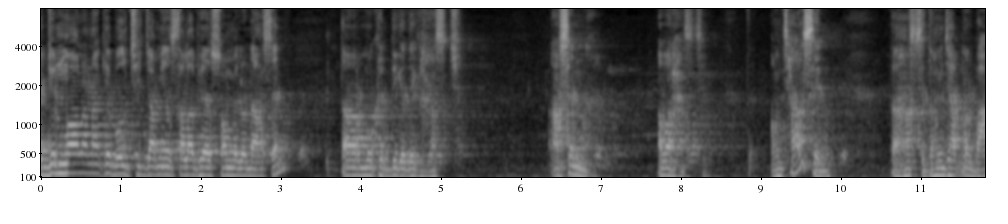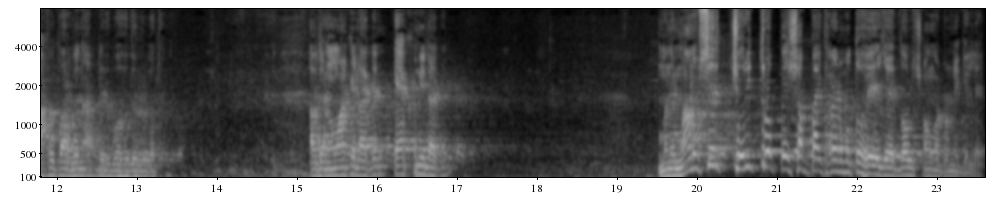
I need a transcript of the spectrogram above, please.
একজন মৌলানাকে বলছি, জামিয়া সালাফিয়া সম্মেলনে আসেন, তার মুখের দিকে দেখে হাসছে। আসেন না, আবার হাসছে। আমি আসেন। তা হাসছে, তখন যে আপনার বাপও পারবে না আপনি তো বহুদূরের কথা। আপনি আমাকে ডাকেন, এখনই ডাকেন। মানে মানুষের চরিত্র পেশাব পায়খানার মতো হয়ে যায় দল সংগঠনে গেলে।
